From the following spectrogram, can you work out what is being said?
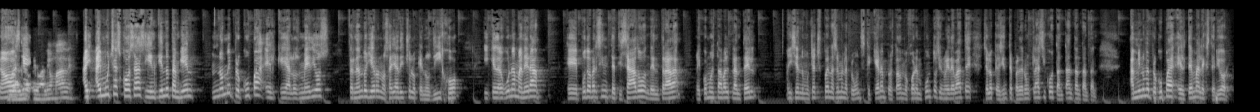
no, es que. Valió madre. Hay, hay muchas cosas y entiendo también. No me preocupa el que a los medios Fernando Hierro nos haya dicho lo que nos dijo y que de alguna manera eh, pudo haber sintetizado de entrada eh, cómo estaba el plantel, diciendo, muchachos, pueden hacerme las preguntas que quieran, pero estamos mejor en puntos y no hay debate, sé lo que se siente perder un clásico, tan, tan, tan, tan, tan. A mí no me preocupa el tema al exterior,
